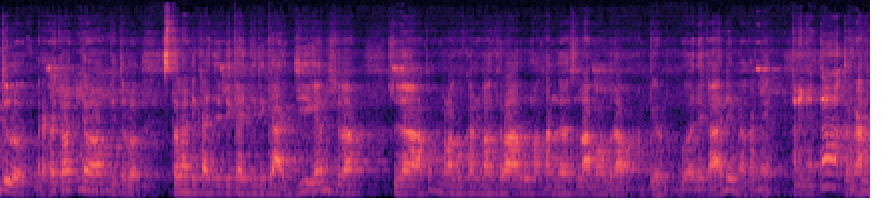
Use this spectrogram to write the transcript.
gitu loh mereka cocok gitu loh. Setelah dikaji dikaji dikaji kan sudah sudah apa melakukan bahtera rumah tangga selama berapa hampir dua dekade bahkan ya Ternyata, Ternyata-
